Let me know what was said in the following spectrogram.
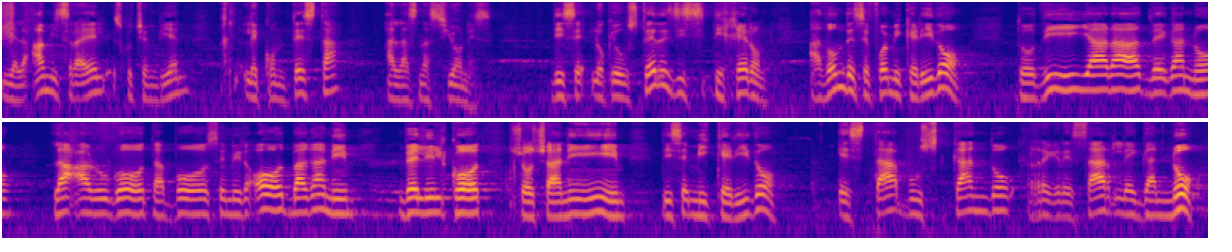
Y el Am Israel, escuchen bien, le contesta, a las naciones. Dice, lo que ustedes dijeron, ¿a dónde se fue mi querido? Dodi Yarad le ganó la arugota mirot baganim velilkot shoshanim. Dice, mi querido está buscando regresar, le ganó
